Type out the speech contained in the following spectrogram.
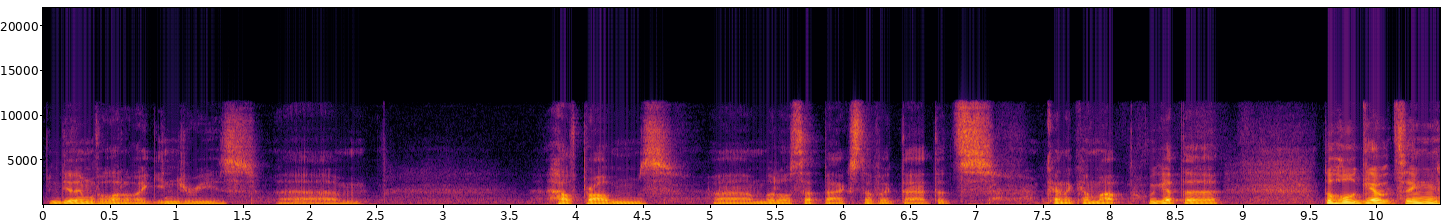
been dealing with a lot of like injuries, um, health problems, um, little setbacks, stuff like that. That's kind of come up. We got the the whole gout thing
